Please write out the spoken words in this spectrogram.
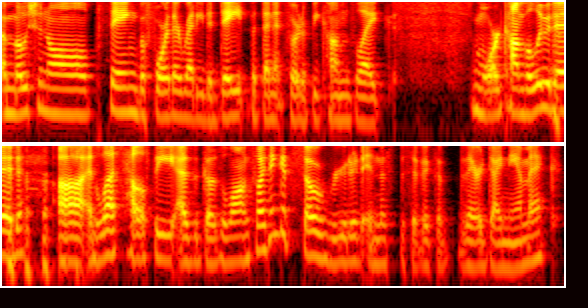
emotional thing before they're ready to date, but then it sort of becomes like s- more convoluted uh, and less healthy as it goes along. So I think it's so rooted in the specifics of their dynamic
